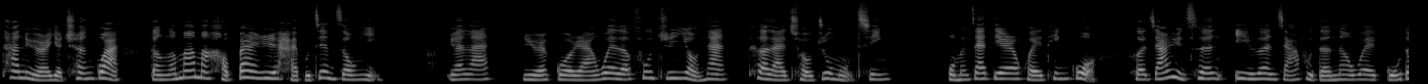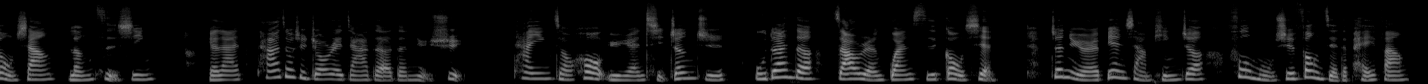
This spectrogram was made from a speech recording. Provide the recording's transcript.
他女儿也嗔怪：等了妈妈好半日还不见踪影。原来女儿果然为了夫君有难，特来求助母亲。我们在第二回听过。和贾雨村议论贾府的那位古董商冷子兴，原来他就是周瑞家的的女婿。他因酒后与人起争执，无端的遭人官司构陷。这女儿便想凭着父母是凤姐的陪房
